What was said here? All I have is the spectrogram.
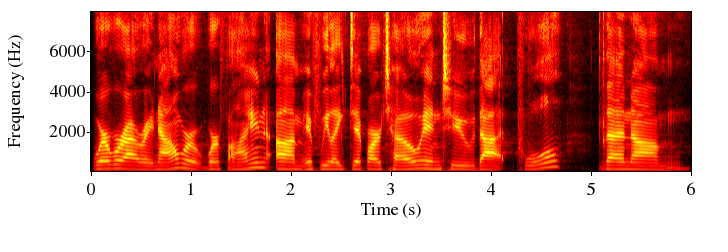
where we're at right now, we're we're fine. Um, if we like dip our toe into that pool, then um,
